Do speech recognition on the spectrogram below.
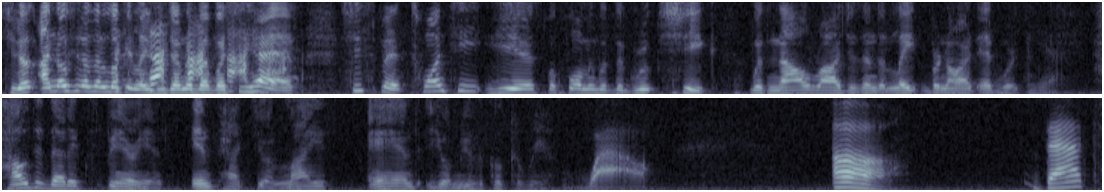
she does, I know she doesn't look it, ladies and gentlemen, but, but she has. She spent 20 years performing with the group Chic with Nile Rodgers and the late Bernard Edwards. Yeah. How did that experience impact your life and your musical career? Wow. Ah, that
